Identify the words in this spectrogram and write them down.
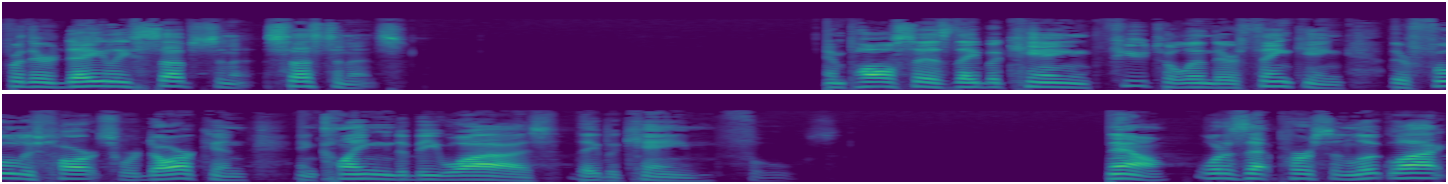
for their daily sustenance. And Paul says they became futile in their thinking. Their foolish hearts were darkened, and claiming to be wise, they became fools. Now, what does that person look like?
